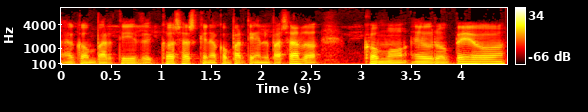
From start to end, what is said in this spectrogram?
a compartir cosas que no compartían en el pasado. Como europeo,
